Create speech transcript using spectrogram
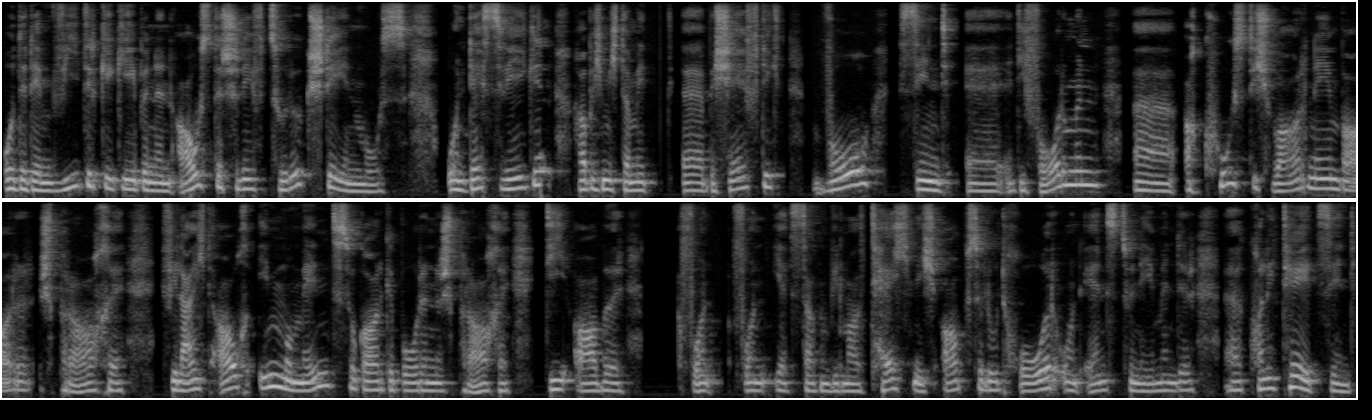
oder dem Wiedergegebenen aus der Schrift zurückstehen muss. Und deswegen habe ich mich damit äh, beschäftigt, wo sind äh, die Formen äh, akustisch wahrnehmbarer Sprache, vielleicht auch im Moment sogar geborener Sprache, die aber von, von jetzt sagen wir mal technisch absolut hoher und ernstzunehmender äh, Qualität sind.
